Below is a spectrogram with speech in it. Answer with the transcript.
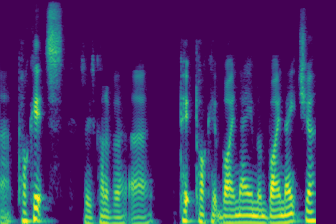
uh, pockets. So he's kind of a, a pickpocket by name and by nature.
